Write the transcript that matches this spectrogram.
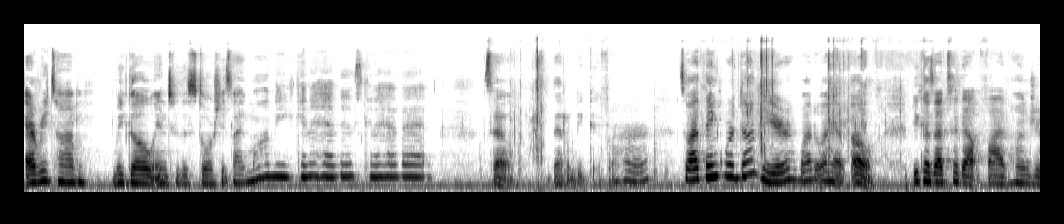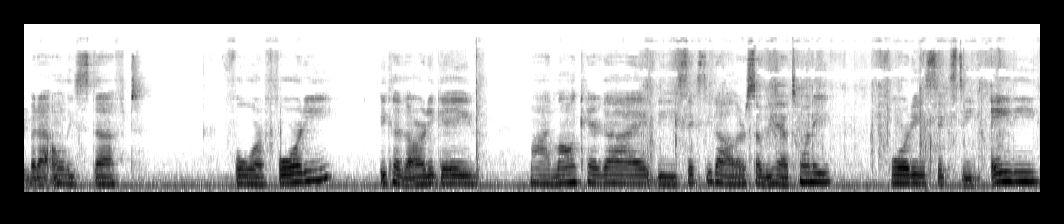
every time we go into the store, she's like, Mommy, can I have this? Can I have that? So that'll be good for her. So I think we're done here. Why do I have, oh, because I took out 500, but I only stuffed for 40 because I already gave my lawn care guy the $60. So we have 20, 40, 60, 80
